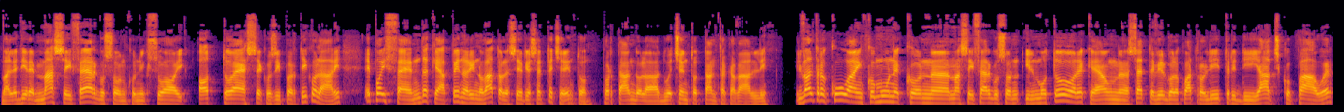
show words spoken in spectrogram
vale a dire Massey Ferguson con i suoi 8S così particolari e poi Fend che ha appena rinnovato la serie 700 portandola a 280 cavalli. Il Valtra Q ha in comune con eh, Massey Ferguson il motore che ha un 7,4 litri di Hachco Power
